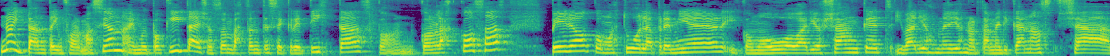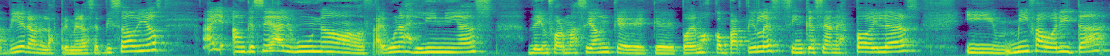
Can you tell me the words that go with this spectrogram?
no hay tanta información, hay muy poquita, ellos son bastante secretistas con, con las cosas, pero como estuvo la premiere y como hubo varios junkets y varios medios norteamericanos ya vieron los primeros episodios, hay, aunque sea algunos, algunas líneas de información que, podemos compartirles sin que sean spoilers. Y mi favorita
